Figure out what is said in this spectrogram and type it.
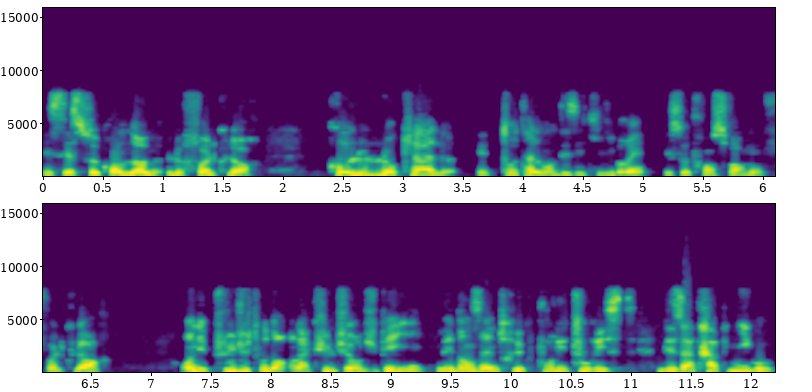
et c'est ce qu'on nomme le folklore. Quand le local est totalement déséquilibré et se transforme en folklore, on n'est plus du tout dans la culture du pays, mais dans un truc pour les touristes, des attrapes-nigauds,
